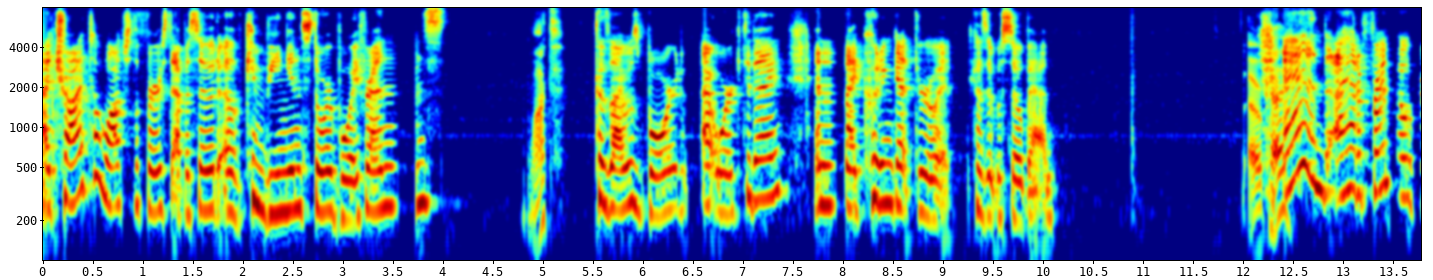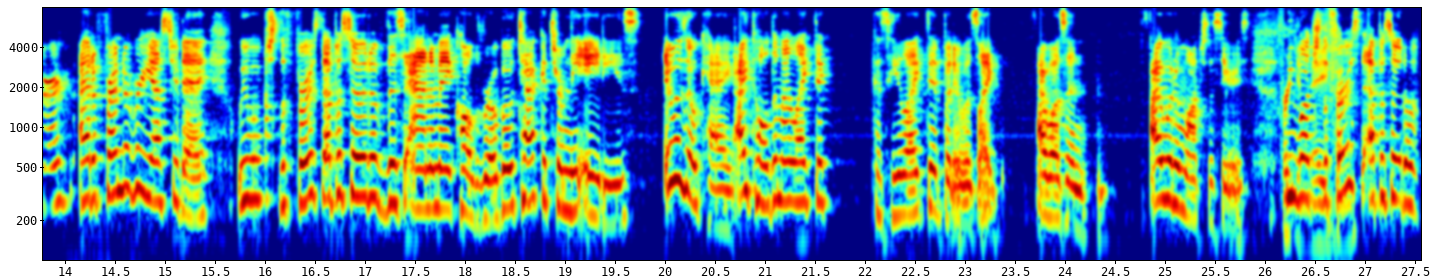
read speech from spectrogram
I tried to watch the first episode of Convenience Store Boyfriends What? because I was bored at work today, and I couldn't get through it because it was so bad. Okay. And I had a friend over. I had a friend over yesterday. We watched the first episode of this anime called Robotech. It's from the 80s. It was okay. I told him I liked it because he liked it, but it was like I wasn't. I wouldn't watch the series. we Freaking watched the first episode of.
